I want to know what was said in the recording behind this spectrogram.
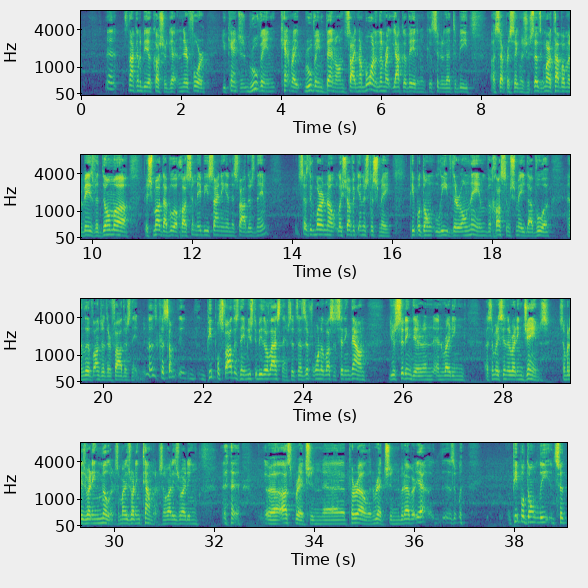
Eh, it's not going to be a kosher get, and therefore you can't just Ruvain can't write Ruvain Ben on side number one and then write Yaakov Eid and consider that to be a separate signature. Says Gemara Tapam Beis Vedoma Bishma Davu. Maybe he's signing in his father's name. Says the Gemara, no, Lashavik Inish Lishmei. People don't leave their own name, V'chasim Shmei Davua, and live under their father's name. Because some people's father's name used to be their last name. So it's as if one of us is sitting down, you're sitting there and, and writing, uh, somebody's sitting there writing James, somebody's writing Miller, somebody's writing Tellner, somebody's writing uh, and uh, Perel and Rich and whatever. Yeah, people don't leave. So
